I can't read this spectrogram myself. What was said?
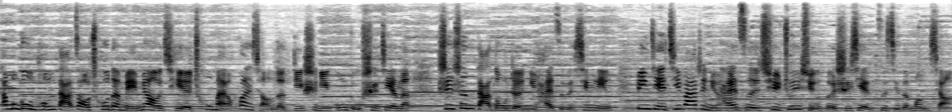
他们共同打造出的美妙且充满幻想的迪士尼公主世界呢，深深打动着女孩子的心灵，并且激发着女孩子去追寻和实现自己的梦想。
